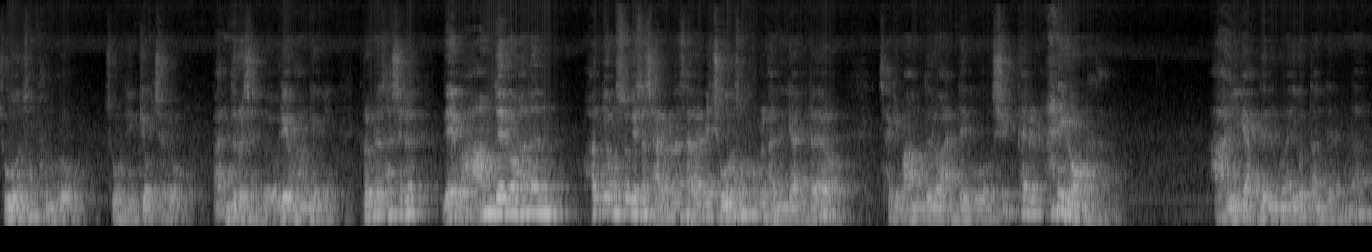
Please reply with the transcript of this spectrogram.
좋은 성품으로 좋은 인격체로 만들어지는 거예요. 우리의 환경이. 그러면 사실은 내 마음대로 하는 환경 속에서 자라는 사람이 좋은 성품을 갖는 게 아니라요. 자기 마음대로 안 되고 실패를 많이 경험한 사람. 아, 이게 안 되는구나. 이것도 안 되는구나.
